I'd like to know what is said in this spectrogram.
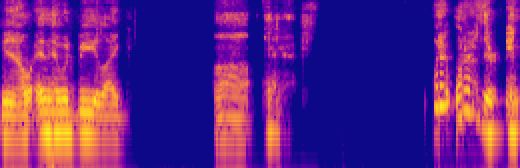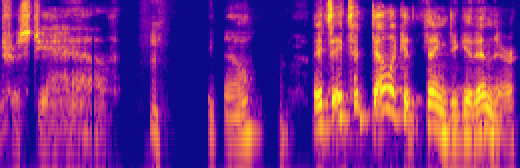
You know, and it would be like, uh, what what other interests do you have? Hmm. You know, it's it's a delicate thing to get in there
